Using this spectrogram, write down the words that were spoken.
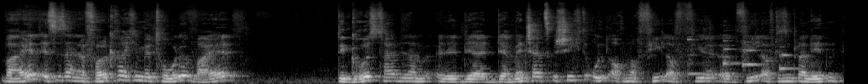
Weil es ist eine erfolgreiche Methode, weil den größten Teil dieser, der, der Menschheitsgeschichte und auch noch viel auf, viel, äh, viel auf diesem Planeten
